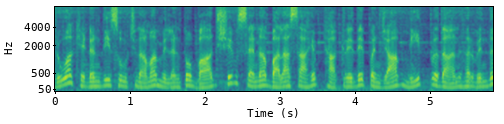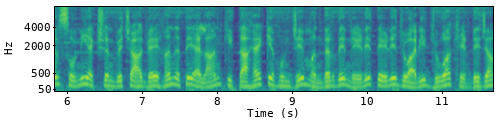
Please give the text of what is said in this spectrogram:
ਜੂਆ ਖੇਡਣ ਦੀ ਸੂਚਨਾਵਾਂ ਮਿਲਣ ਤੋਂ ਬਾਅਦ ਸ਼ਿਵ ਸੈਨਾ ਬਾਲਾ ਸਾਹਿਬ ਠਾਕਰੇ ਦੇ ਪੰਜਾਬ ਮੀਤ ਪ੍ਰਧਾਨ ਹਰਵਿੰਦਰ ਸੋਨੀ ਐਕਸ਼ਨ ਵਿੱਚ ਆ ਗਏ ਹਨ ਅਤੇ ਐਲਾਨ ਕੀਤਾ ਹੈ ਕਿ ਹੁਣ ਜੇ ਮੰਦਰ ਦੇ ਨੇੜੇ ਤੇੜੇ ਜੁਆਰੀ ਜੂਆ ਖੇਡਦੇ ਜਾਂ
